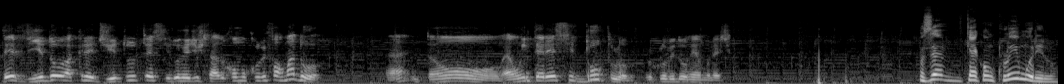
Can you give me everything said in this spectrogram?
devido, acredito, ter sido registrado como clube formador. Né? Então, é um interesse duplo para o Clube do Remo neste. Você quer concluir, Murilo?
